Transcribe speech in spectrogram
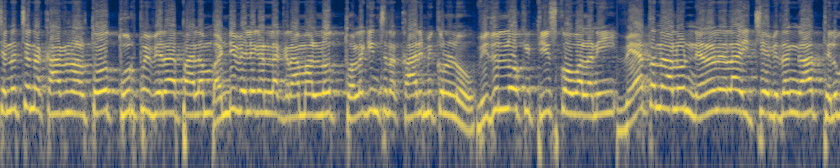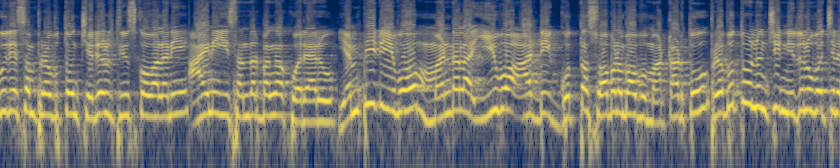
చిన్న చిన్న కారణాలతో తూర్పు వీరాపాలెం బండి వెలిగండ్ల గ్రామాల్లో తొలగించిన కార్మికులను విధుల్లోకి తీసుకోవాలని వేతనాలు నెల నెలా ఇచ్చే విధంగా తెలుగుదేశం ప్రభుత్వం చర్యలు తీసుకోవాలని ఆయన ఈ సందర్భంగా కోరారు. ఎంపీడీఓ మండల ఈఓఆర్డి గుత్త శోభనబాబు మాట్లాడుతూ ప్రభుత్వం నుంచి నిధులు వచ్చిన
